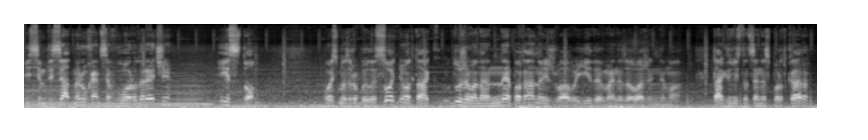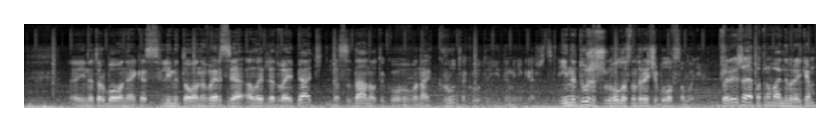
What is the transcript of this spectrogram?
80, ми рухаємося вгору, до речі, і 100. Ось ми зробили сотню. Отак. Дуже вона непогано і жваво їде, в мене зауважень нема. Так, звісно, це не спорткар і не турбована якась лімітована версія, але для 2.5, для седану такого, вона круто, круто їде, мені кажеться. І не дуже голосно, до речі, було в салоні. Переїжджаю по трамвайним рейкам.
